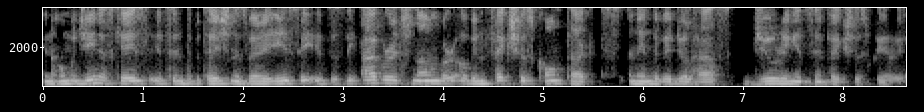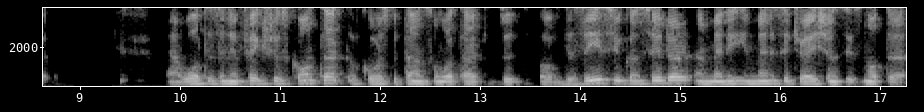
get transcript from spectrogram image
In a homogeneous case, its interpretation is very easy. It is the average number of infectious contacts an individual has during its infectious period. And what is an infectious contact, of course, depends on what type of disease you consider. And many, in many situations, it's not a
